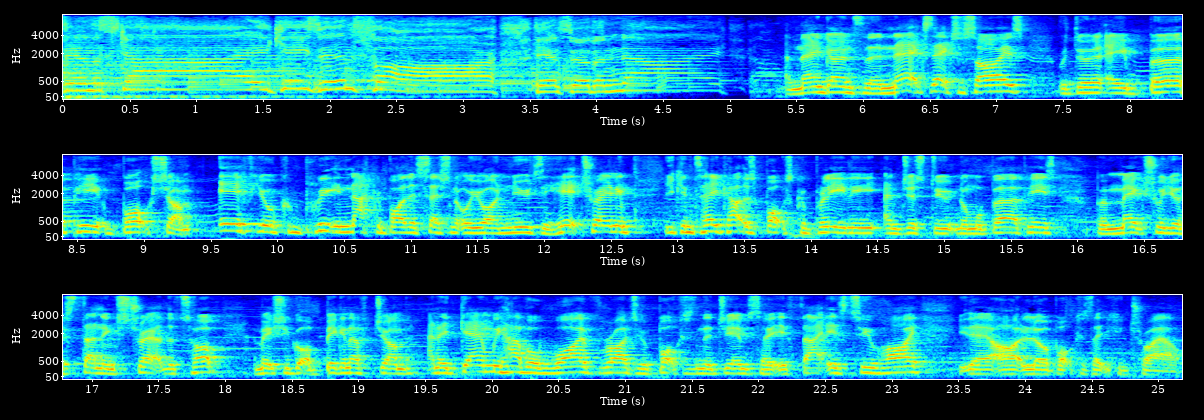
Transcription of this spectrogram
In the sky, gazing far into the night. And then going to the next exercise, we're doing a burpee box jump. If you're completely knackered by this session or you are new to HIIT training, you can take out this box completely and just do normal burpees, but make sure you're standing straight at the top and make sure you've got a big enough jump. And again, we have a wide variety of boxes in the gym, so if that is too high, there are lower boxes that you can try out.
